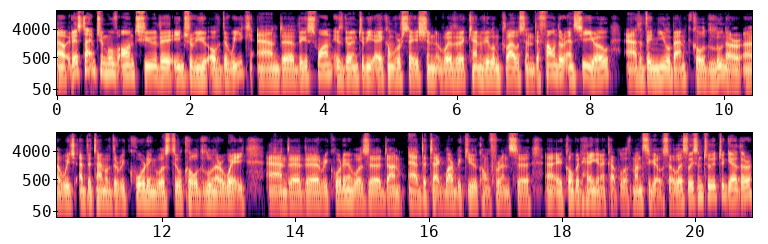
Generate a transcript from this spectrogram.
Now it is time to move on to the interview of the week. And uh, this one is going to be a conversation with uh, Ken Villum Klausen, the founder and CEO at the neobank called Lunar, uh, which at the time of the recording was still called Lunar Way. And uh, the recording was uh, done at the Tech Barbecue conference uh, in Copenhagen a couple of months ago. So let's listen to it together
